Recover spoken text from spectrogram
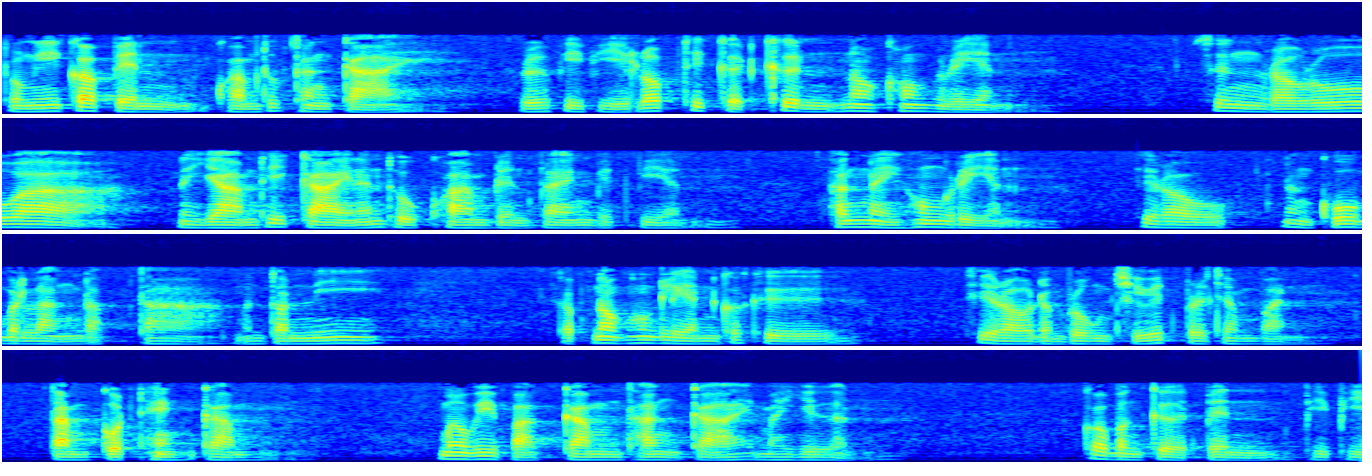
ตรงนี้ก็เป็นความทุกข์ทางกาย หรือผีผีลบที่เกิดขึ้นนอกห้องเรียน ซึ่งเรารู้ว่าในยามที่กายนั้นถูกความเปลี่ยนแปลงเบียดเบียน ทั้งในห้องเรียน ที่เรานั่งคู่บัลลังก์ดับตาเหมือนตอนนี้ กับนอกห้องเรียนก็คือที่เราดำรงชีวิตประจำวัน ตามกฎแห่งกรรม เมื่อวิบากกรรมทางกายมาเยือน ก็บังเกิดเป็นผีผี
